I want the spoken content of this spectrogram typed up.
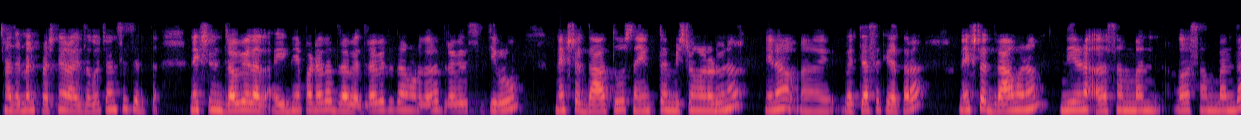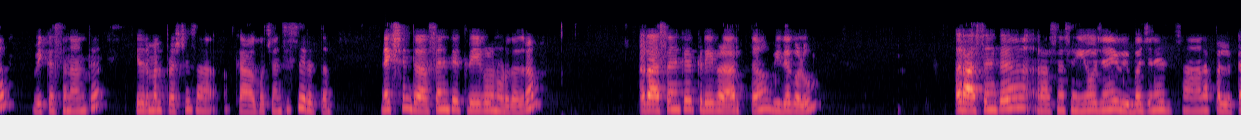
ಅದ್ರ ಮೇಲೆ ಪ್ರಶ್ನೆ ರೈಸ್ ಆಗೋ ಚಾನ್ಸಸ್ ಇರುತ್ತೆ ನೆಕ್ಸ್ಟ್ ದ್ರವ್ಯದಾಗ, ಐದನೇ ಪಾಠದ ದ್ರವ್ಯ. ದ್ರವ್ಯದಾಗ ನೋಡಿದ್ರೆ ದ್ರವ್ಯದ ಸ್ಥಿತಿಗಳು. ನೆಕ್ಸ್ಟ್ ಧಾತು, ಸಂಯುಕ್ತ ಮಿಶ್ರಣಗಳ ನಡುವಿನ ಏನ ವ್ಯತ್ಯಾಸ ಕೇಳ್ತಾರ. ನೆಕ್ಸ್ಟ್ ದ್ರಾವಣ, ನೀರಿನ ಅಸಂಬಂಧ ಅಸಂಬಂಧ ವಿಕಸನ ಅಂತ ಇದ್ರ ಮೇಲೆ ಪ್ರಶ್ನೆ ಆಗೋ ಚಾನ್ಸಸ್ ಇರುತ್ತೆ. ನೆಕ್ಸ್ಟ್ ರಾಸಾಯನಿಕ ಕ್ರಿಯೆಗಳು ನೋಡೋದಾದ್ರ ರಾಸಾಯನಿಕ ಕ್ರಿಯೆಗಳ ಅರ್ಥ, ವಿಧಗಳು. ರಾಸಾಯನಿಕ ರಾಸಾಯನಿಕ ಸಂಯೋಜನೆ, ವಿಭಜನೆ, ಸ್ಥಾನಪಲ್ಲಟ,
